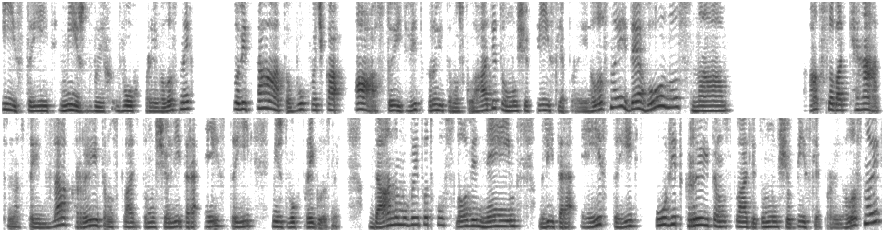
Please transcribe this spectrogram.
І стоїть між двох, двох приголосних. В слові тато буквочка А стоїть в відкритому складі, тому що після приголосної йде голосна. Так, слова cat в нас стоїть в закритому складі, тому що літера A стоїть між двох приголосних. В даному випадку в слові name літера A стоїть у відкритому складі, тому що після приголосної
